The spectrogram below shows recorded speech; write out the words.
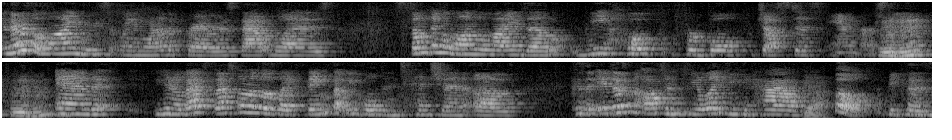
And there was a line recently in one of the prayers that was something along the lines of we hope for both justice and mercy. Mm-hmm. Mm-hmm. And you know that's that's one of those like things that we hold in tension of because it doesn't often feel like you can have Yeah. both because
